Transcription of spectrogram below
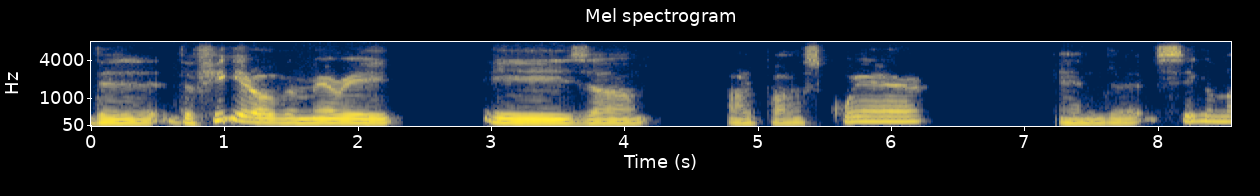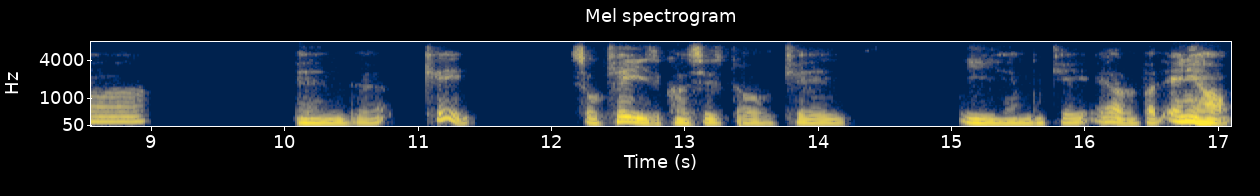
the the figure of merit is um, alpha square and sigma and k. So k is consists of k e and kl. But anyhow,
